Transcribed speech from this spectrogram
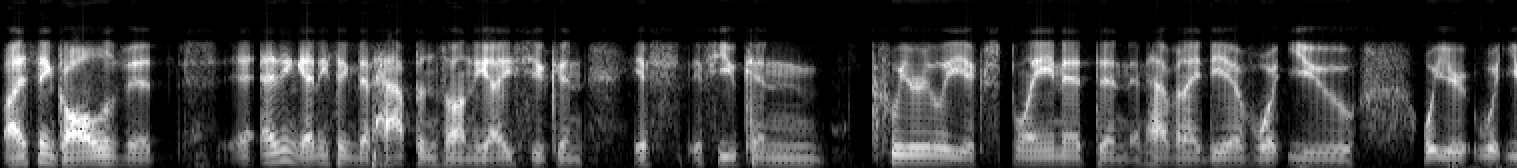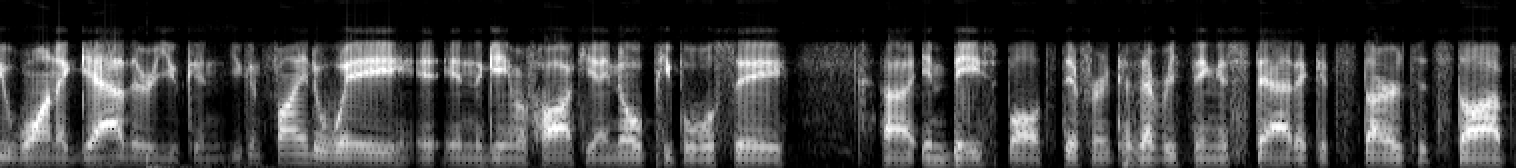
I think all of it. I think anything that happens on the ice, you can if if you can clearly explain it and, and have an idea of what you what you what you want to gather, you can you can find a way in, in the game of hockey. I know people will say uh, in baseball it's different because everything is static. It starts, it stops,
